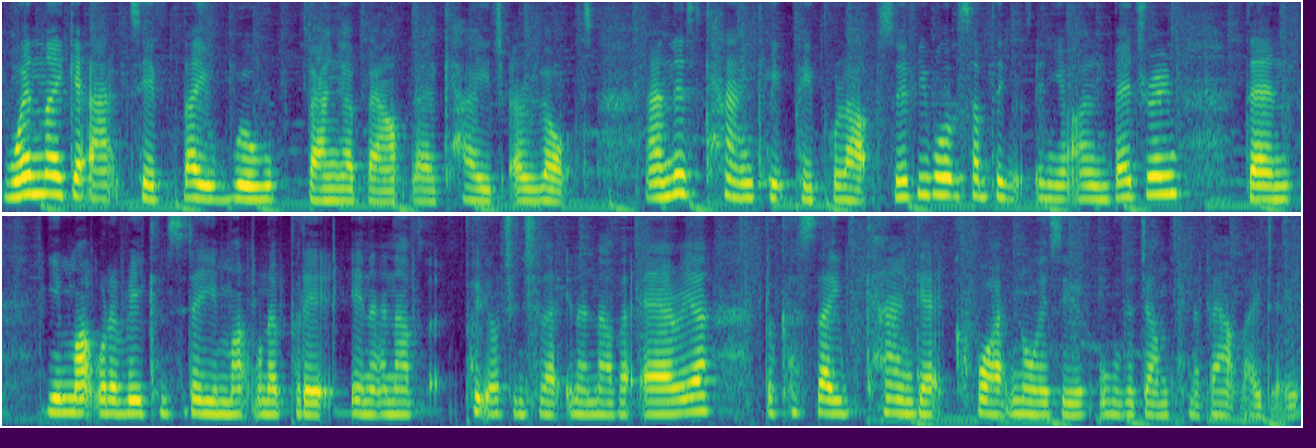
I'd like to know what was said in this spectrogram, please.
when they get active, they will bang about their cage a lot. And this can keep people up. So if you want something that's in your own bedroom, then you might want to reconsider, you might want to put it in another, put your chinchilla in another area because they can get quite noisy with all the jumping about they do.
